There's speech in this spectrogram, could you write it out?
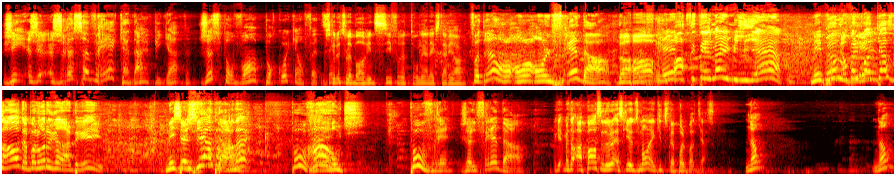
J'ai, je, je recevrais Kader puis Gad, juste pour voir pourquoi ils ont fait Parce ça. que là, tu l'as barré d'ici, il faudrait te tourner à l'extérieur. Faudrait, on, on- on le ferait dehors. Dehors! Ah, c'est tellement humiliant! mais pour On fait le podcast dehors, t'as pas le droit de rentrer! Mais je le ferais dehors. Pour vrai. Ouch! Pour vrai. Je le ferais dehors. Ok, mettons, à part ces deux-là, est-ce qu'il y a du monde avec qui tu ferais pas le podcast? Non. Non?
